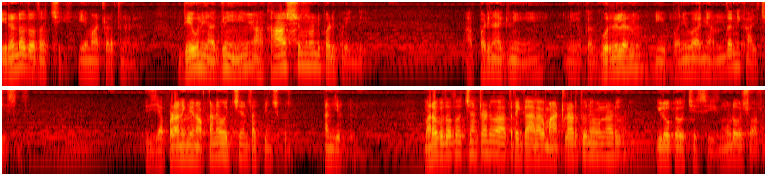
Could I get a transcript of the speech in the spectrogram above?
ఈ రెండవ దోత వచ్చి ఏం మాట్లాడుతున్నాడు? దేవుని అగ్ని ఆకాశము నుండి పడిపోయింది. ఆ పడిన అగ్ని నీ యొక్క గొర్రెలను నీ పనివారిని అందరినీ కాల్చేసింది. ఇది చెప్పడానికి నేను ఒక్కనే వచ్చాను తప్పించుకుని అని చెప్పాడు. మరొక దోత వచ్చి అంటాడు అతడు ఇంకా అలాగ మాట్లాడుతూనే ఉన్నాడు. ఈలోపే వచ్చేసి మూడవ శోధన.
